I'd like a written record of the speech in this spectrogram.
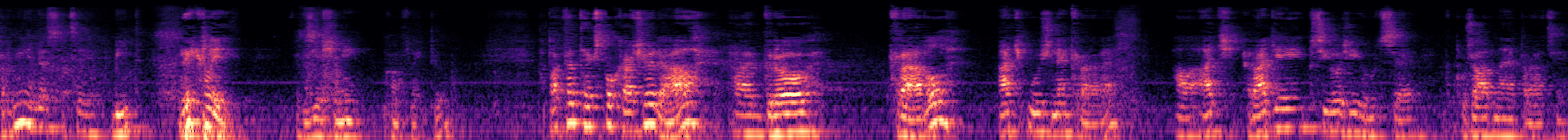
První investice je být rychlý v řešení konfliktu. A pak ten text pokračuje dál. A kdo krádl, ať už nekráde, ale ať raději přiloží ruce k pořádné práci,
